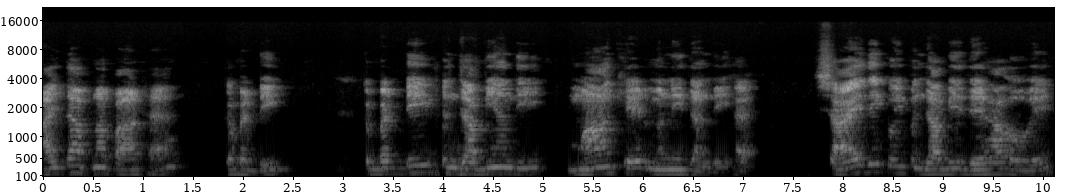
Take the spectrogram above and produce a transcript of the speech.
ਅੱਜ ਦਾ ਆਪਣਾ ਪਾਠ ਹੈ ਕਬੱਡੀ ਕਬੱਡੀ ਪੰਜਾਬੀਆਂ ਦੀ ਮਾਂ ਖੇਡ ਮੰਨੀ ਜਾਂਦੀ ਹੈ ਸ਼ਾਇਦ ਹੀ ਕੋਈ ਪੰਜਾਬੀ ਅਜਿਹਾ ਹੋਵੇ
